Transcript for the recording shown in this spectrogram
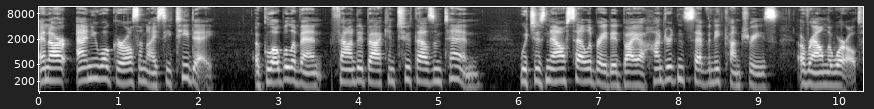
and our annual Girls in ICT Day, a global event founded back in 2010, which is now celebrated by 170 countries around the world.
